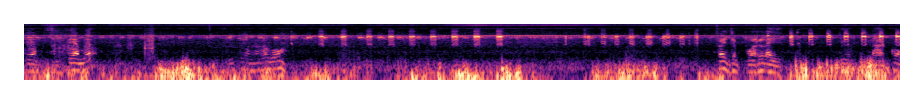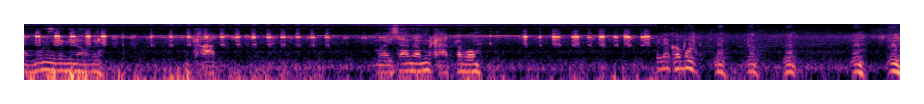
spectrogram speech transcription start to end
เต็มสีเตรียมแล้วสีเตรียมแล้วครับผม ไฟจะปวดไหลอยู่หน้ากล่องไม่มีเลยพี่น้องเลยมันขาดหน่อยสามแล้วมันขาด ครับผมไปแล้วครับผมนั่นนั่นนั่นนั่นนั่น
